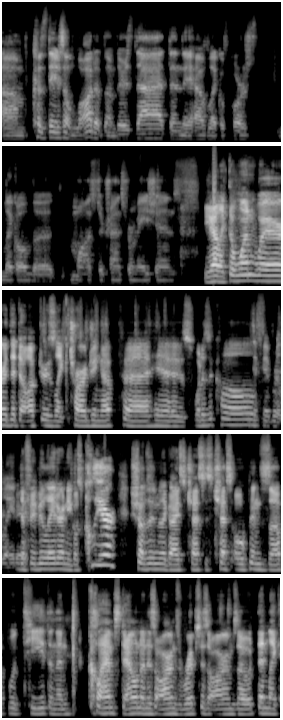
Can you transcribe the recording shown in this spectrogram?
Um, because there's a lot of them. There's that then they have like of course like all the monster transformations. Yeah, like the one where the doctor's like charging up uh, his what is it called? defibrillator. Defibrillator and he goes clear! Shoves it into the guy's chest. His chest opens up with teeth and then clamps down on his arms rips his arms out. Then like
